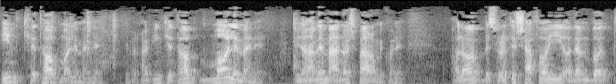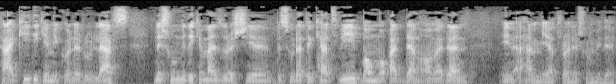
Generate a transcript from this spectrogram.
این کتاب مال منه. این کتاب مال منه. اینا همه معناش فرق می‌کنه. حالا به صورت شفایی آدم با تأکیدی که می‌کنه رو لفظ نشون میده که منظورش چیه. به صورت کتبی با مقدم آمدن این اهمیت رو نشون میده.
